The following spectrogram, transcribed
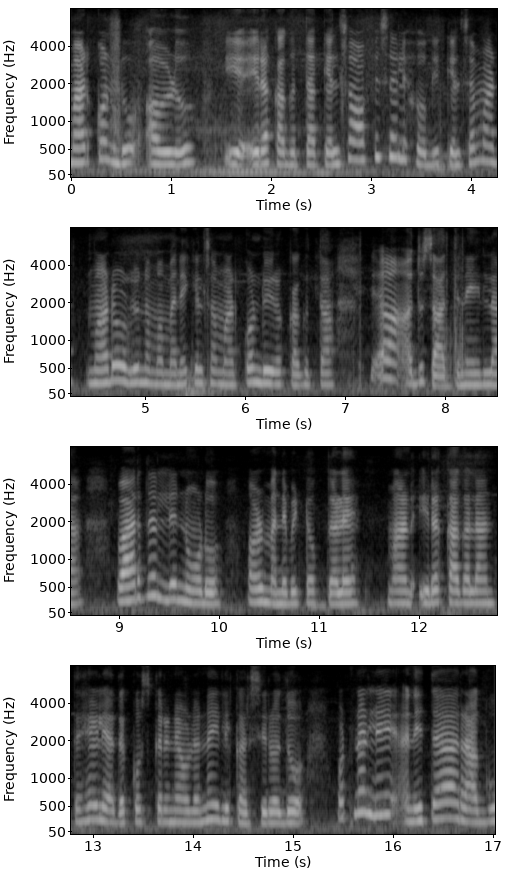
ಮಾಡಿಕೊಂಡು ಅವಳು ಇರೋಕ್ಕಾಗುತ್ತಾ? ಕೆಲಸ ಆಫೀಸಲ್ಲಿ ಹೋಗಿ ಕೆಲಸ ಮಾಡಿ, ಮಾಡೋಳು ನಮ್ಮ ಮನೆ ಕೆಲಸ ಮಾಡಿಕೊಂಡು ಇರೋಕ್ಕಾಗುತ್ತಾ? ಅದು ಸಾಧ್ಯನೇ ಇಲ್ಲ. ವಾರದಲ್ಲೇ ನೋಡು, ಅವಳು ಮನೆ ಬಿಟ್ಟು ಹೋಗ್ತಾಳೆ. ಮಾಡಿ, ಇರೋಕ್ಕಾಗಲ್ಲ ಅಂತ ಹೇಳಿ ಅದಕ್ಕೋಸ್ಕರನೇ ಅವಳನ್ನು ಇಲ್ಲಿ ಕರೆಸಿರೋದು. ಒಟ್ಟಿನಲ್ಲಿ ಅನಿತಾ, ರಾಘು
